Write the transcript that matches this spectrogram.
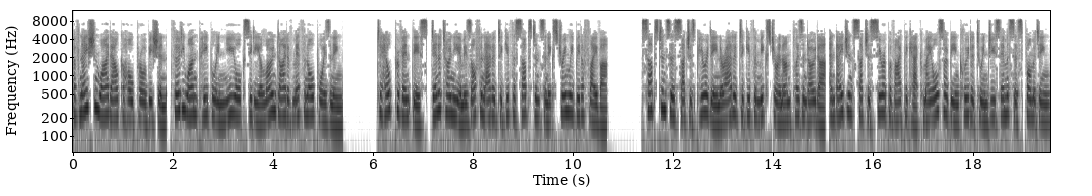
of nationwide alcohol prohibition, 31 people in New York City alone died of methanol poisoning. To help prevent this, denatonium is often added to give the substance an extremely bitter flavor. Substances such as pyridine are added to give the mixture an unpleasant odor, and agents such as syrup of ipecac may also be included to induce emesis vomiting.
